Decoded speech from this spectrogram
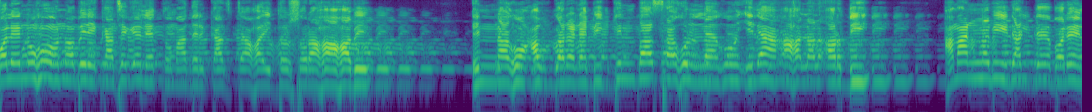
বলে, নোহ নবীর কাছে গেলে তোমাদের কাজটা হয়তো সুরাহা হবে। ইন্নাহু আফগালা নাবিয়্যিন বাসাহুল্লাহু ইলা আহলাল আরদি। আমার নবী ডাক দিয়ে বলেন,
